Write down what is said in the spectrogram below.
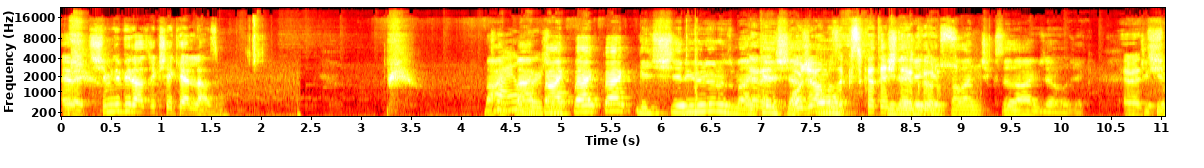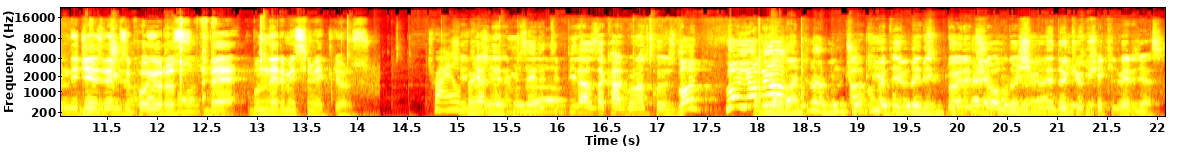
Evet, şimdi birazcık şeker lazım. Bak Trial bak version. bak bak bak geçişleri görüyorsunuz mu Evet, arkadaşlar? ocağımızı kısık ateşte bir de ceket yakıyoruz. falan çıksa daha güzel olacak. Evet, Ceket, şimdi cezvemizi koyuyoruz falan. ve bunun erimesini bekliyoruz. Trial version. Şekerlerimizi eritip biraz da karbonat koyuyoruz. Lan! Lan Abi yanıyor! yabancılar bunu çok iyi Karbonat yapıyor da ekledik, bizim böyle bir Türkler şey oldu. yapamıyor Şimdi ya. de Niye döküp ki? şekil vereceğiz.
